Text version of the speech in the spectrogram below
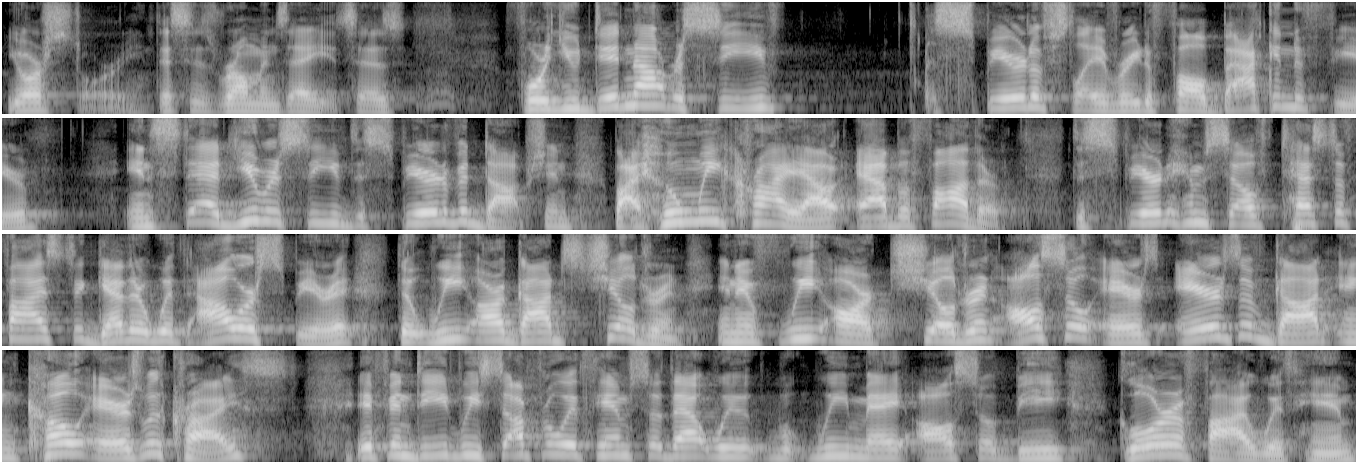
your story. This is Romans 8. It says, For you did not receive a spirit of slavery to fall back into fear. Instead, you received the spirit of adoption by whom we cry out, Abba, Father. The Spirit Himself testifies together with our spirit that we are God's children. And if we are children, also heirs, heirs of God, and co heirs with Christ if indeed we suffer with him so that we, we may also be glorified with him.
